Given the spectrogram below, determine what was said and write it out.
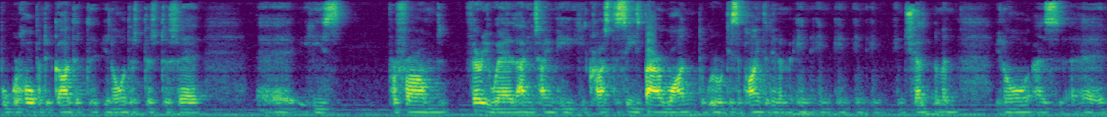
but we're hoping to God that, you know, there's, there's, there's uh, uh, he's performed very well anytime he, he crossed the seas bar one that we were disappointed in him in, in, in, in, in Cheltenham and you know as uh,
